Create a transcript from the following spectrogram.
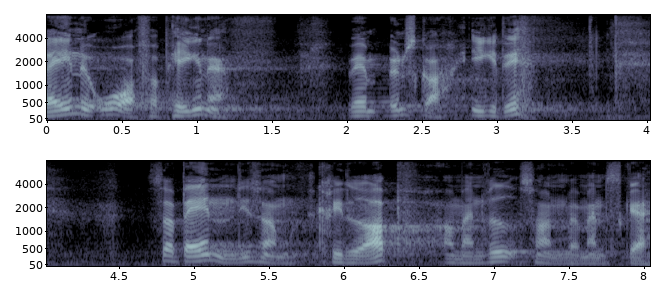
rene ord for pengene. Hvem ønsker ikke det? Så er banen ligesom kridtet op, og man ved sådan, hvad man skal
